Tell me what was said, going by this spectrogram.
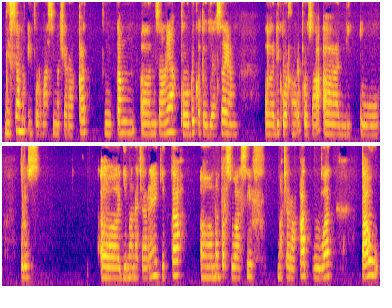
bisa menginformasi masyarakat tentang uh, misalnya produk atau jasa yang uh, dikeluarkan oleh perusahaan gitu. Terus uh, gimana caranya kita uh, mempersuasif masyarakat buat tahu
